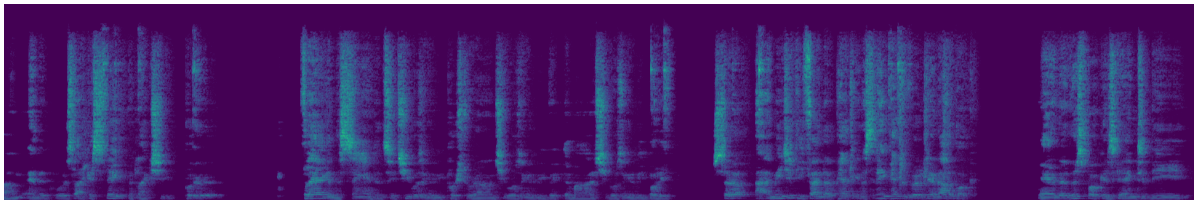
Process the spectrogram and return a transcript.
Um, and it was like a statement, like she put a flag in the sand and said she wasn't going to be pushed around. She wasn't going to be victimized. She wasn't going to be bullied. So I immediately found out Patrick and I said, Hey, Patrick, we're going to do another book. And uh, this book is going to be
